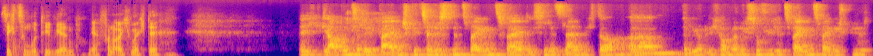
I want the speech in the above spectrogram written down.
sich zu motivieren? Wer von euch möchte? Ich glaube, unsere beiden Spezialisten im 2 gegen 2, die sind jetzt leider nicht da. Ähm, Leon und ich haben noch nicht so viele 2 gegen 2 gespielt.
